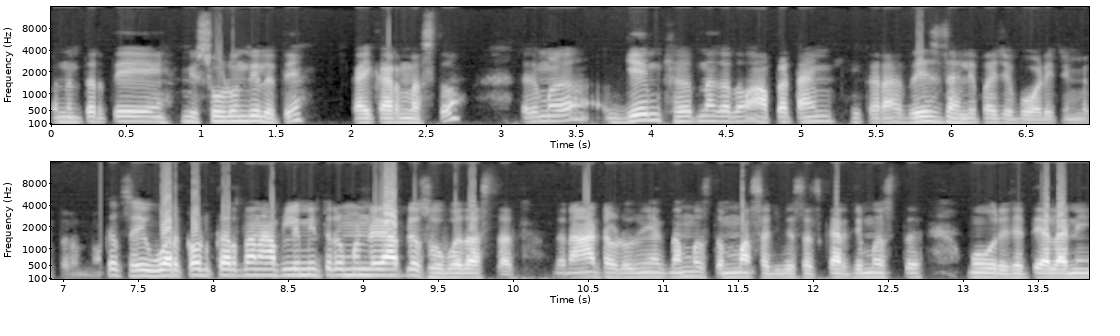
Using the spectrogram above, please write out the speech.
पण नंतर ते मी सोडून दिलं ते. काही कारण असतो त्याच्यामुळं गेम खेळत नका जाऊ. आपला टाइम हे करा. रेस्ट झाले पाहिजे बॉडीचे मित्रांनो. कसं आहे वर्कआउट करताना आपले मित्रमंडळी आपल्यासोबत असतात. तर आठवड्यातून एकदा मस्त मसाज बिसाज करायचे मस्त मोहरीच्या तेलाने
